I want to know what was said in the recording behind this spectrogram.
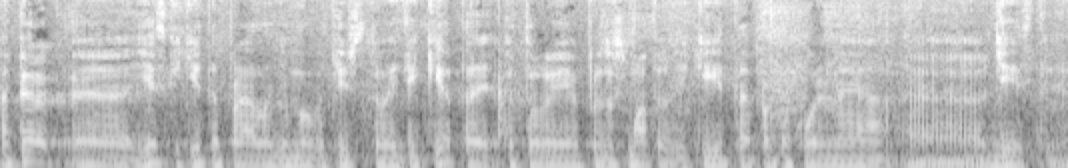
Во-первых, э, есть какие-то правила демократического этикета, которые предусматривают какие-то протокольные э, действия.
